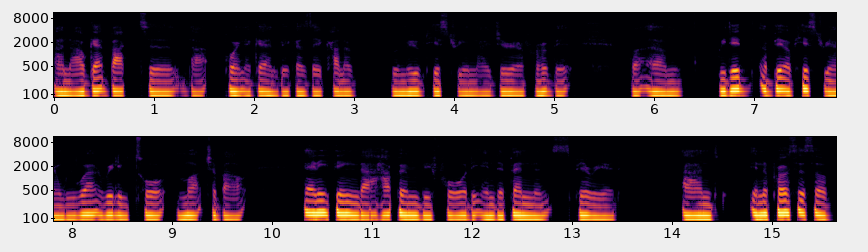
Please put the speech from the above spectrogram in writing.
And I'll get back to that point again because they kind of removed history in Nigeria for a bit. But um, we did a bit of history and we weren't really taught much about anything that happened before the independence period. And in the process of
